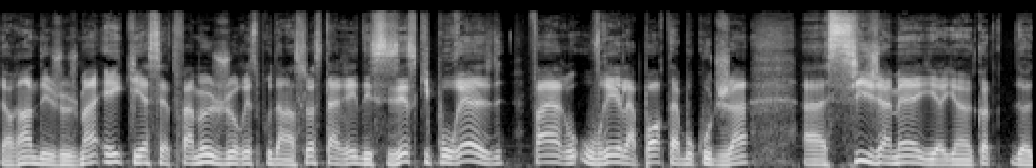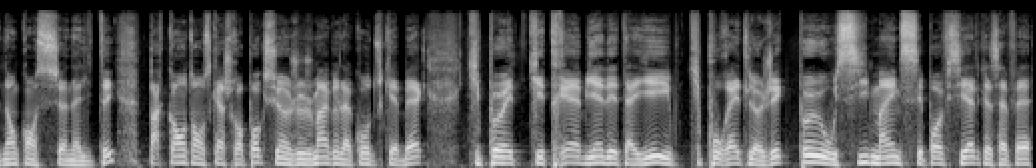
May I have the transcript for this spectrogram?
de rendre des jugements et qui est cette fameuse jurisprudence-là, cet arrêt décisif, qui pourrait faire ouvrir la porte à beaucoup de gens euh, si jamais il y, a, un cas de non-constitutionnalité. Par contre, on ne se cachera pas que c'est un jugement de la Cour du Québec qui peut être, qui est très bien détaillé et qui pourrait être logique, peut aussi, même si c'est pas officiel que ça fait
